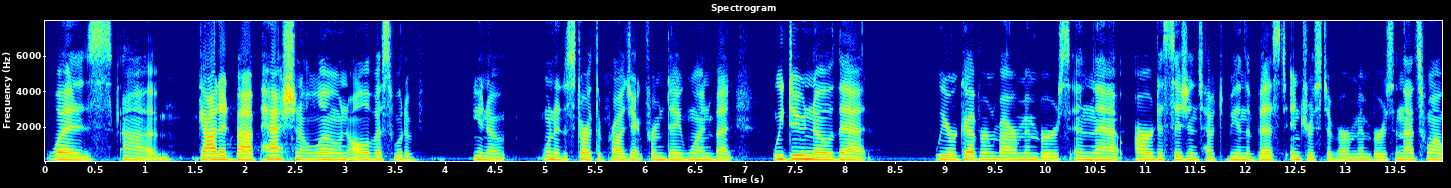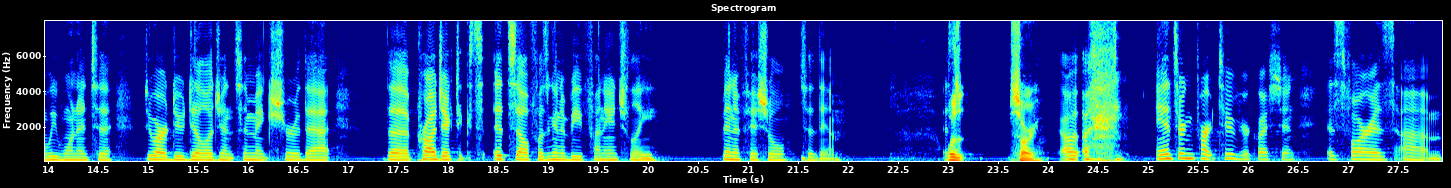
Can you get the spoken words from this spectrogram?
was um, guided by passion alone, all of us would have, you know, wanted to start the project from day one. But we do know that we are governed by our members and that our decisions have to be in the best interest of our members. And that's why we wanted to do our due diligence and make sure that the project ex- itself was going to be financially beneficial to them. Was sorry. Uh, answering part two of your question, as far as um,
